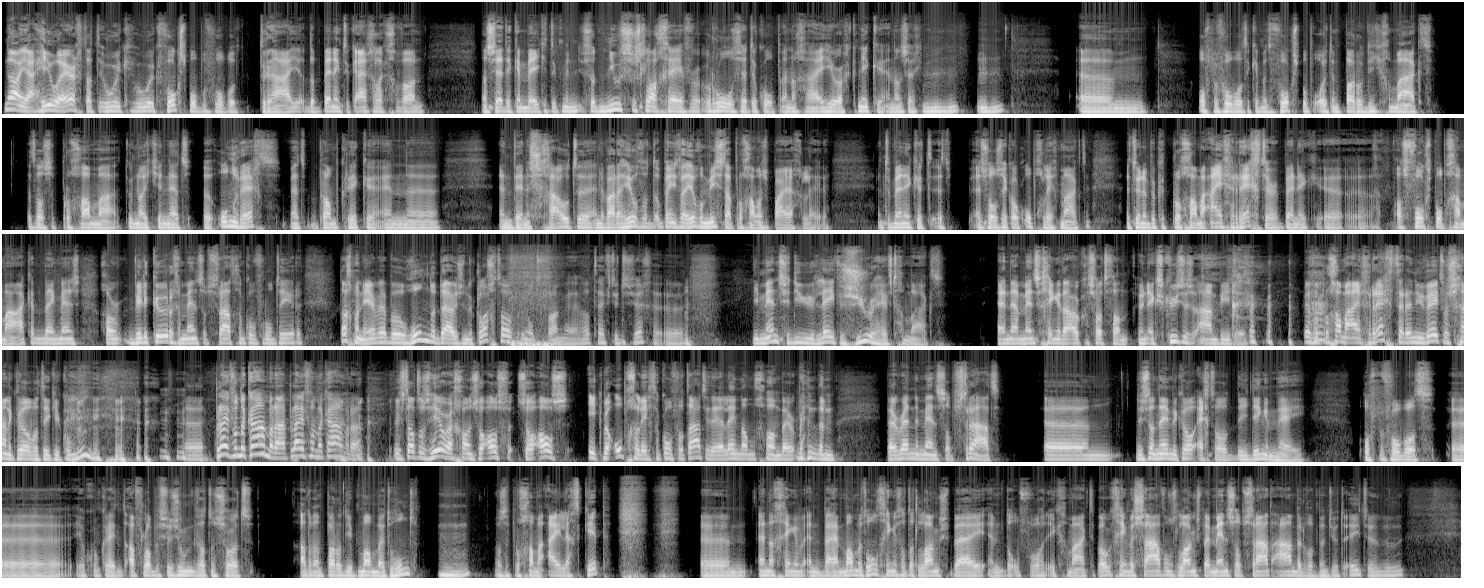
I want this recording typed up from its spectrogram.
Nou ja, heel erg. Dat, hoe, ik, hoe ik Voxpop bijvoorbeeld draai, dat ben ik natuurlijk eigenlijk gewoon. Dan zet ik een beetje natuurlijk mijn soort nieuwsverslaggever rol zet ik op. En dan ga je heel erg knikken. En dan zeg je. mhm, mhm. Ehm, of bijvoorbeeld, ik heb met Voxpop ooit een parodie gemaakt. Dat was het programma. Toen had je net eh, Onrecht met Bram Krikke en, eh, en Dennis Schouten. En er waren heel veel, opeens wel heel veel misdaadprogramma's een paar jaar geleden. En toen ben ik het, het, en zoals ik ook opgelicht maakte. En toen heb ik het programma Eigen Rechter ben ik eh, als Volkspop gaan maken. En dan ben ik mensen, gewoon willekeurige mensen op straat gaan confronteren. Dag meneer, we hebben honderdduizenden klachten over u ontvangen. Wat heeft u te zeggen? Die mensen die uw leven zuur heeft gemaakt. En eh, mensen gingen daar ook een soort van hun excuses aanbieden. We hebben een programma Eigen Rechter en u weet waarschijnlijk wel wat ik hier kom doen. Eh, blijf van de camera, blijf van de camera. Dus dat was heel erg gewoon zoals, zoals ik ben opgelicht, een confrontatie deed. Alleen dan gewoon bij random, bij random mensen op straat. Ehm, dus dan neem ik wel echt wel die dingen mee. Of bijvoorbeeld, eh, heel concreet, in het afgelopen seizoen zat een soort hadden we een parodie op Man met Hond. Mhm. was het programma Ei legt kip. Ehm, en dan gingen we, en bij Man met Hond gingen ze altijd langs bij, en de opvolger die ik gemaakt heb ook, gingen we s'avonds langs bij mensen op straat aanbellen, wat bent u het eten?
